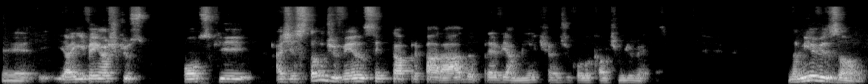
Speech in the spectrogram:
É, e aí vem, acho que, os pontos que a gestão de vendas tem que estar preparada previamente antes de colocar o time de vendas. Na minha visão,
